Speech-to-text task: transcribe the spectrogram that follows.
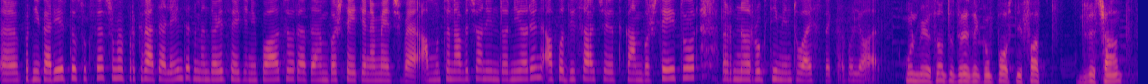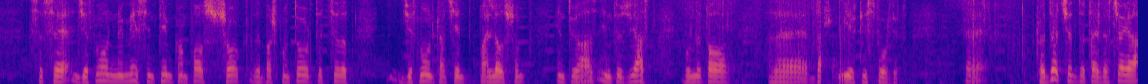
Për një karrierë të suksesshme përkrah talentit, mendoj se e keni patur edhe mbështetjen e miqve. A mund të na veçoni ndonjërin, apo disa që të kanë mbështetur në rrugëtimin tuaj spektakular? Unë me ju thonë të drejtën kom pas një fat të veçantë, Sepse gjithmonë në mesin tim kam pas shokë dhe bashkëpunëtorë të cilët gjithmonë kanë qenë të palodhshëm, entuziastë, vullnetarë dhe dashamirë të këtij sporti. Këdo që do ta veçoja,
